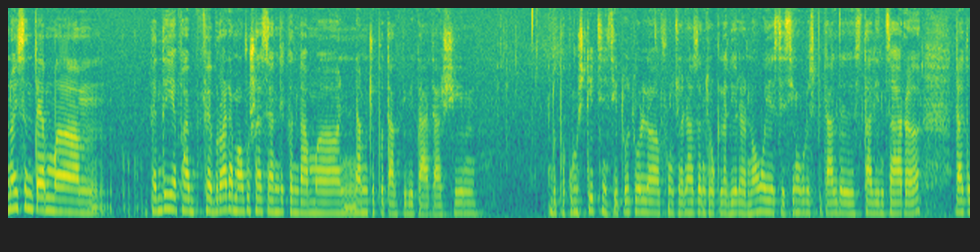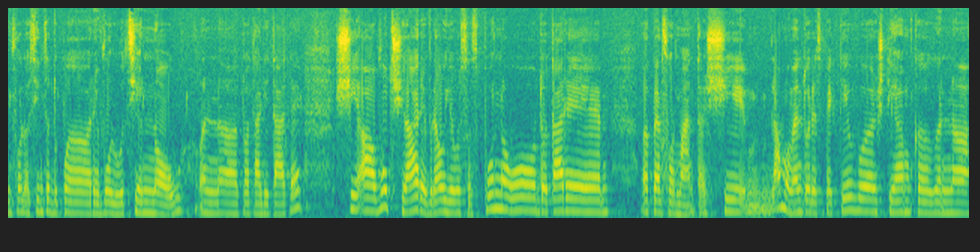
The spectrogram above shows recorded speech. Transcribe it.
noi suntem um, pe 1 februarie am avut șase ani de când am, uh, ne-am început activitatea și după cum știți, institutul uh, funcționează într-o clădire nouă, este singurul spital de stat din țară dat în folosință după Revoluție, nou în totalitate. Și a avut și are, vreau eu să spun, o dotare Uh, performantă și mm, la momentul respectiv uh, știam că în uh,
